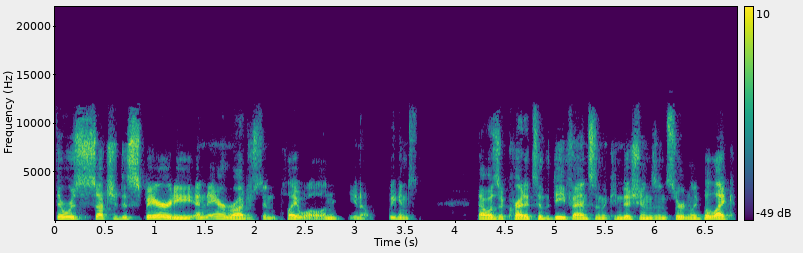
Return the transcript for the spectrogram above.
there was such a disparity, and Aaron Rodgers didn't play well. And you know, we can that was a credit to the defense and the conditions, and certainly, but like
